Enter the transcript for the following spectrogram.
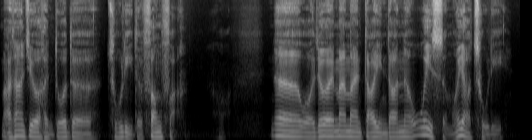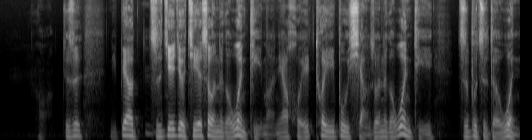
马上就有很多的处理的方法。哦，那我就会慢慢导引到，那为什么要处理？哦，就是。你不要直接就接受那个问题嘛，你要回退一步想说那个问题值不值得问？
